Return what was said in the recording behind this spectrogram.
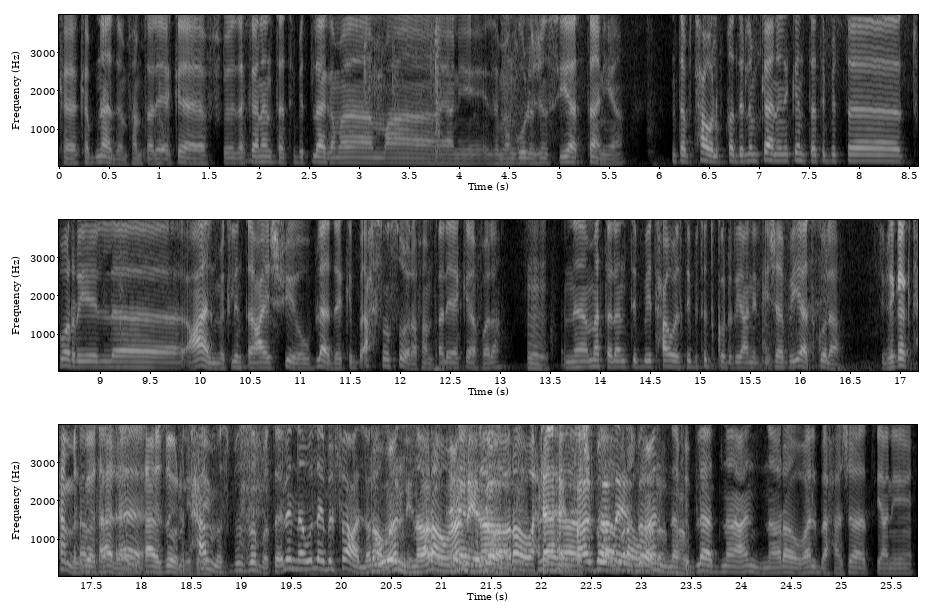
ك... كبنادم فهمت علي؟ كيف؟ إذا كان أنت تبي تلاقى مع مع يعني زي ما نقولوا جنسيات تانية انت بتحاول بقدر الامكان انك انت تبي ت- توري ال- عالمك اللي انت عايش فيه وبلادك بأحسن صورة فهمت علي كيف ولا؟ امم إن مثلا تبي تحاول تبي تذكر يعني الإيجابيات كلها بدك تحمس فهمت؟ قول تعال إيه، تعال زورني. متحمس بالضبط لأن والله بالفعل راهو عندنا راهو عندنا راهو إحنا شباب راهو عندنا في. بلادنا عندنا راهو هلبة حاجات يعني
